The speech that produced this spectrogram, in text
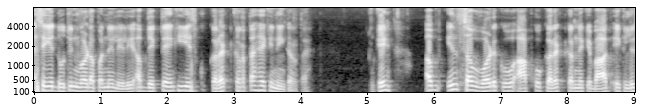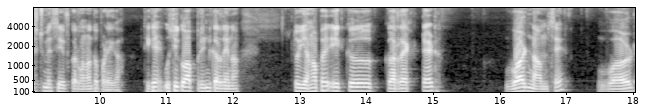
ऐसे ये दो तीन वर्ड अपन ने ले लिए। अब देखते हैं कि ये इसको करेक्ट करता है कि नहीं करता है। ओके? अब इन सब वर्ड को आपको करेक्ट करने के बाद एक लिस्ट में सेव करवाना तो पड़ेगा। ठीक है? उसी को आप प्रिंट कर देना। तो यहाँ पर एक करेक्टेड वर्ड नाम से वर्ड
